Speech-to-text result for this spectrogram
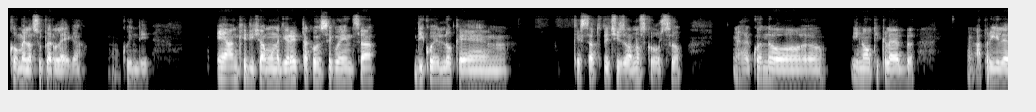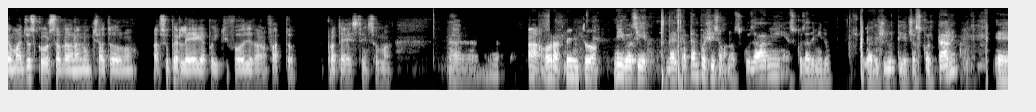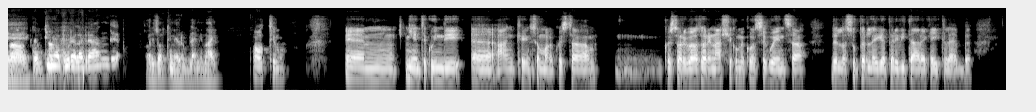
come la Superlega. Quindi è anche diciamo, una diretta conseguenza di quello che, che è stato deciso l'anno scorso eh, quando eh, i noti club aprile o maggio scorso avevano annunciato la Superlega, poi i tifosi avevano fatto proteste, insomma. Eh, ah, ora sento... Nico, sì, nel frattempo ci sono, scusami, scusatemi tu, scusateci tutti che ci ascoltate, eh, ah, continua pure alla grande, ho risolto i miei problemi, vai. Ottimo. Ehm, niente, quindi eh, anche insomma questa questo regolatore nasce come conseguenza della Superlega per evitare che i club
